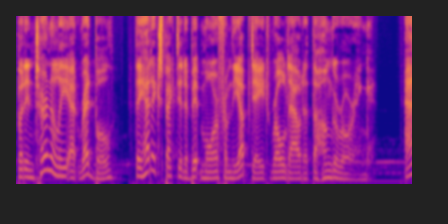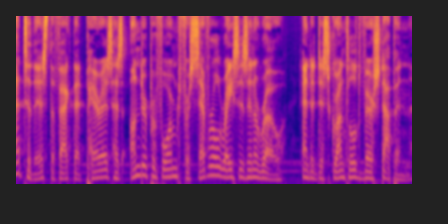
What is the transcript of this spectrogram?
but internally at Red Bull, they had expected a bit more from the update rolled out at the Hungaroring. Add to this the fact that Perez has underperformed for several races in a row, and a disgruntled Verstappen.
